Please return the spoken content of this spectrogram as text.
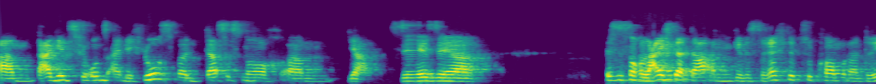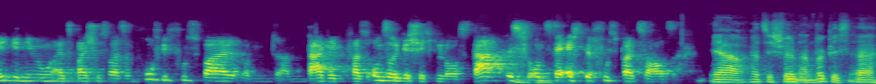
Ähm, da geht's für uns eigentlich los, weil das ist noch ähm, ja, sehr, sehr ist es noch leichter, da an gewisse Rechte zu kommen oder an Drehgenehmigungen als beispielsweise im Profifußball. Und ähm, da gehen quasi unsere Geschichten los. Da ist für uns der echte Fußball zu Hause. Ja, hört sich schön an, wirklich. Äh,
